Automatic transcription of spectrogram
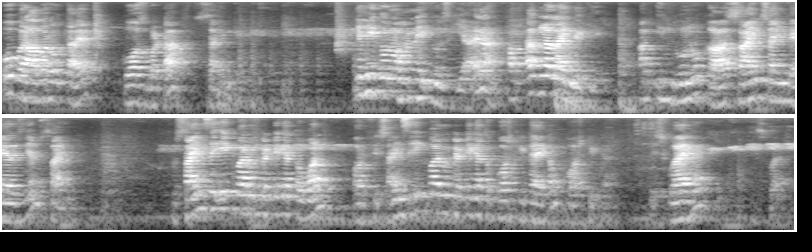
वो बराबर होता है कॉस बटा साइन के यही दोनों हमने यूज़ किया, है ना? अब अगला लाइन देखिए। अब इन दोनों का साइन साइन का एलसीएम साइन तो साइन से एक बार में कटेगा तो वन, और फिर साइन से एक बार में कटेगा तो कॉस थीटा है कॉस थीटा स्क्वायर है स्क्वायर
